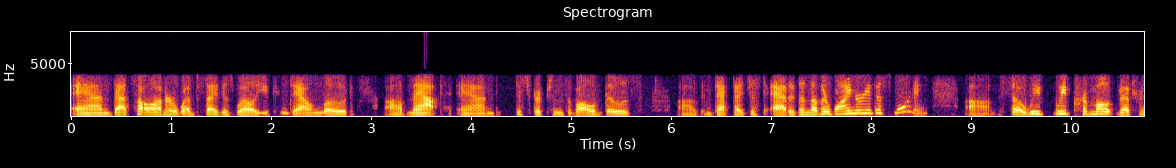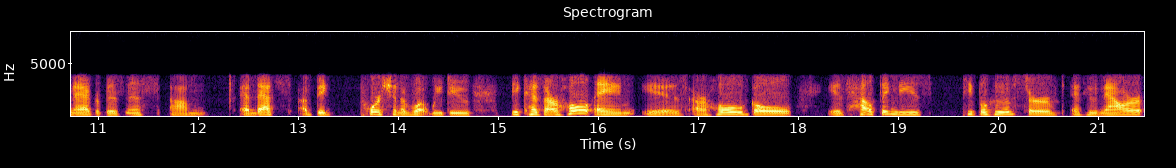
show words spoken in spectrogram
And that's all on our website as well. You can download a map and descriptions of all of those. Uh, in fact, I just added another winery this morning. Um, so we we promote veteran agribusiness um, and that's a big portion of what we do because our whole aim is our whole goal is helping these people who have served and who now are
